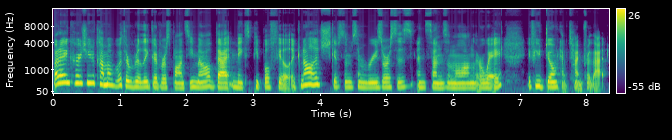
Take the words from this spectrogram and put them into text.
But I encourage you to come up with a really good response email that makes people feel acknowledged, gives them some resources, and sends them along their way if you don't have time for that.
